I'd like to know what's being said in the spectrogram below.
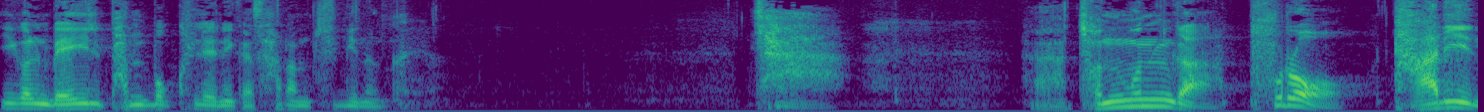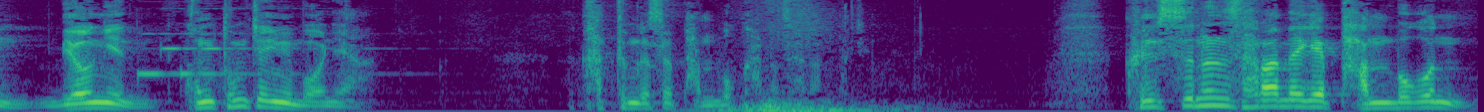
이걸 매일 반복하려니까 사람 죽이는 거예요. 자, 아, 전문가, 프로, 달인, 명인, 공통점이 뭐냐? 같은 것을 반복하는 사람들입니다. 글 쓰는 사람에게 반복은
